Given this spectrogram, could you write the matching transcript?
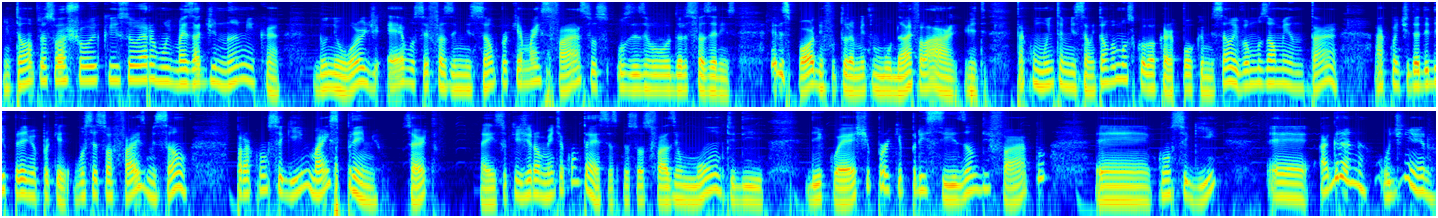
Então a pessoa achou que isso era ruim, mas a dinâmica do New World é você fazer missão porque é mais fácil os, desenvolvedores fazerem isso. Eles podem futuramente mudar e falar: ah, gente, tá com muita missão, então vamos colocar pouca missão e vamos aumentar a quantidade de prêmio, porque você só faz missão para conseguir mais prêmio certo? É isso que geralmente acontece. As pessoas fazem um monte de, de quest porque precisam de fato é, conseguir é, a grana, o dinheiro,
